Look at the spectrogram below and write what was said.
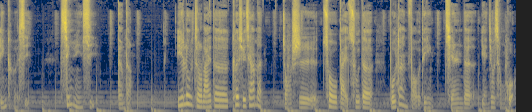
银河系、星云系等等，一路走来的科学家们总是错误百出的。不断否定前人的研究成果，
